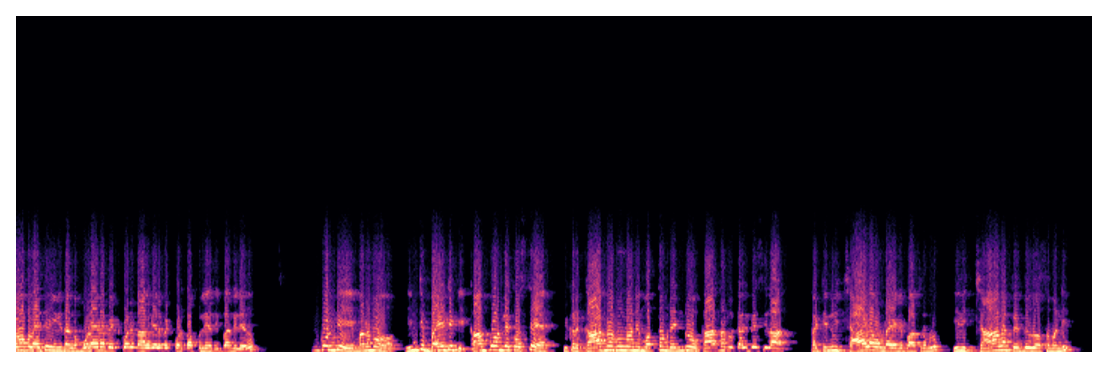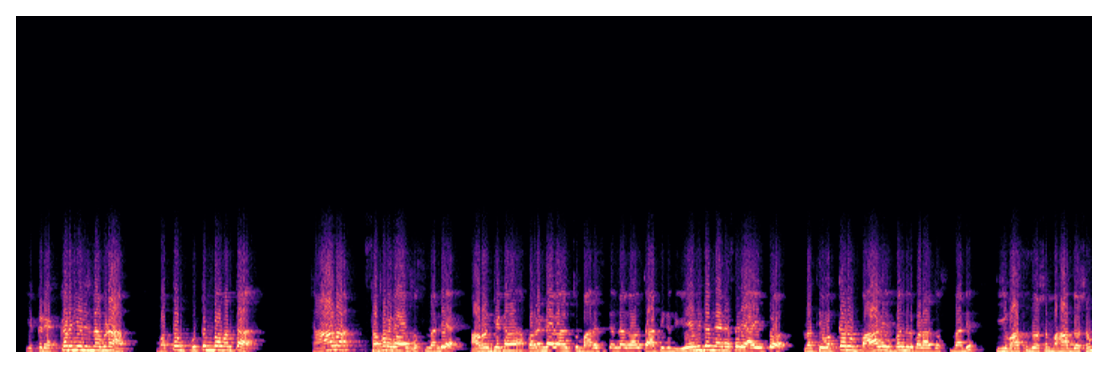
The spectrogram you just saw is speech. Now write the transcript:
లోపల అయితే ఈ విధంగా మూడైనా పెట్టుకొని నాలుగైనా పెట్టుకోండి తప్పు లేదు ఇబ్బంది లేదు. ఇంకోటి మనము ఇంటి బయటికి కాంపౌండ్ లెక్క వస్తే ఇక్కడ కార్నర్లోనే మొత్తం రెండు కార్నర్లు కలిపేసి ఇలా కట్టినవి చాలా ఉన్నాయండి బాత్రూమ్లు. ఇది చాలా పెద్ద దోషం అండి. ఇక్కడ ఎక్కడ చేసినా కూడా మొత్తం కుటుంబం అంతా చాలా సఫర్ కావాల్సి వస్తుందండి. ఆరోగ్య పరంగా కావచ్చు మానసికంగా కావచ్చు ఆర్థికంగా ఏ విధంగా అయినా సరే ఆ ఇంట్లో ప్రతి ఒక్కరూ బాగా ఇబ్బందులు పడాల్సి వస్తుందండి. ఈ వాస్తు దోషం మహాదోషం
